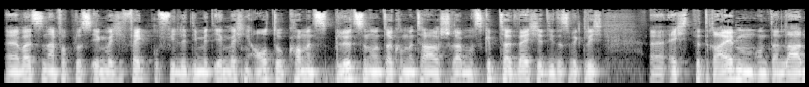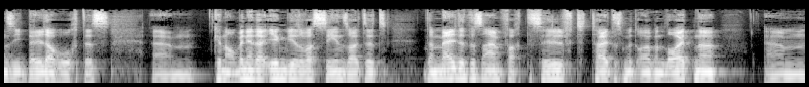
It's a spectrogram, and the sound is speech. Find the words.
äh, weil es sind einfach bloß irgendwelche Fake-Profile, die mit irgendwelchen Auto-Comments Blödsinn unter Kommentare schreiben. Und es gibt halt welche, die das wirklich äh, echt betreiben und dann laden sie Bilder hoch. Das, ähm, genau, wenn ihr da irgendwie sowas sehen solltet, dann meldet es einfach, das hilft, teilt es mit euren Leuten. Ähm,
